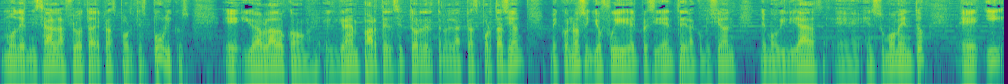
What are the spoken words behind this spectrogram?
Modernizar la flota de transportes públicos. Eh, yo he hablado con eh, gran parte del sector de la transportación, me conocen, yo fui el presidente de la Comisión de Movilidad en su momento, eh, y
